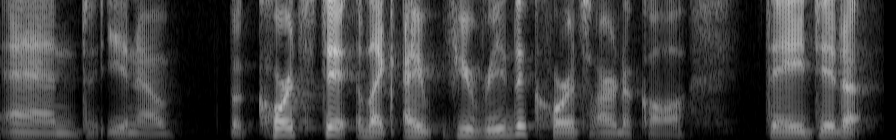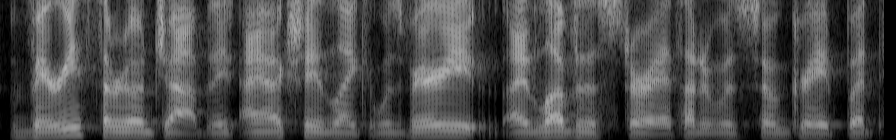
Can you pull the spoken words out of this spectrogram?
and you know but Quartz did like I, if you read the Quartz article they did a very thorough job. They, I actually like it was very. I loved the story. I thought it was so great, but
